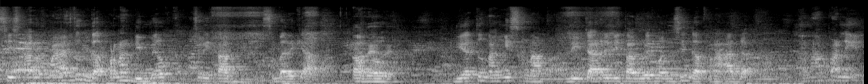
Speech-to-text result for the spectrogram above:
sis Life tuh nggak pernah di mail cerita sebaliknya apa. Oke, Atau oke. dia tuh nangis kenapa? Dicari di tabloid magazine nggak pernah ada. Kenapa nih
